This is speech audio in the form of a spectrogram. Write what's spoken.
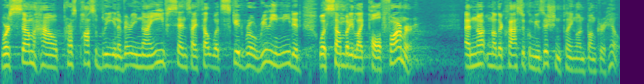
Where somehow, possibly in a very naive sense, I felt what Skid Row really needed was somebody like Paul Farmer and not another classical musician playing on Bunker Hill.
